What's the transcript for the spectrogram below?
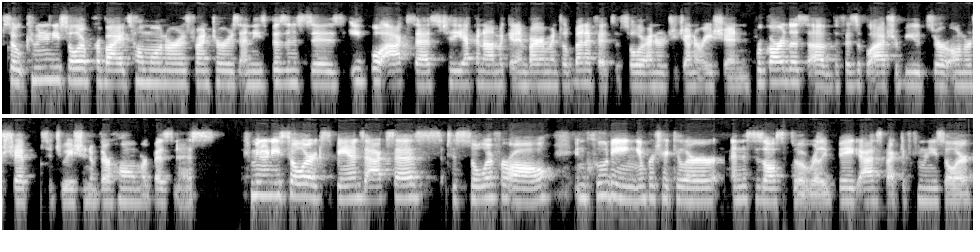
So, community solar provides homeowners, renters, and these businesses equal access to the economic and environmental benefits of solar energy generation, regardless of the physical attributes or ownership situation of their home or business. Community solar expands access to solar for all, including, in particular, and this is also a really big aspect of community solar,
